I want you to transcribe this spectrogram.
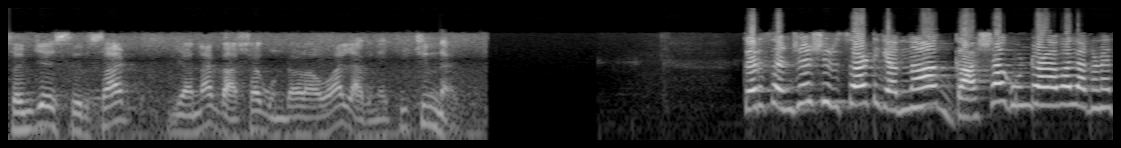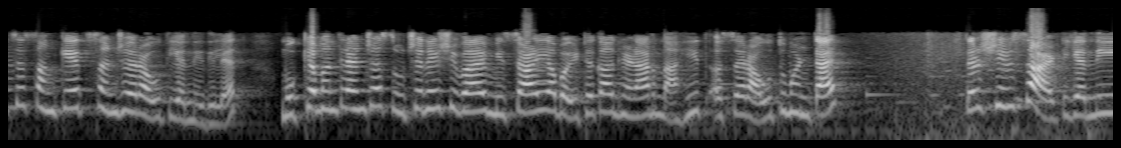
संजय सिरसाट यांना गाशा गुंडाळावा लागण्याची चिन्ह आहेत. तर संजय शिरसाट यांना गाशा गुंडाळावा लागण्याचे संकेत संजय राऊत यांनी दिलेत. मुख्यमंत्र्यांच्या सूचनेशिवाय मिसाळ या बैठका घेणार नाहीत असं राऊत म्हणतायत. तर शिरसाट यांनी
